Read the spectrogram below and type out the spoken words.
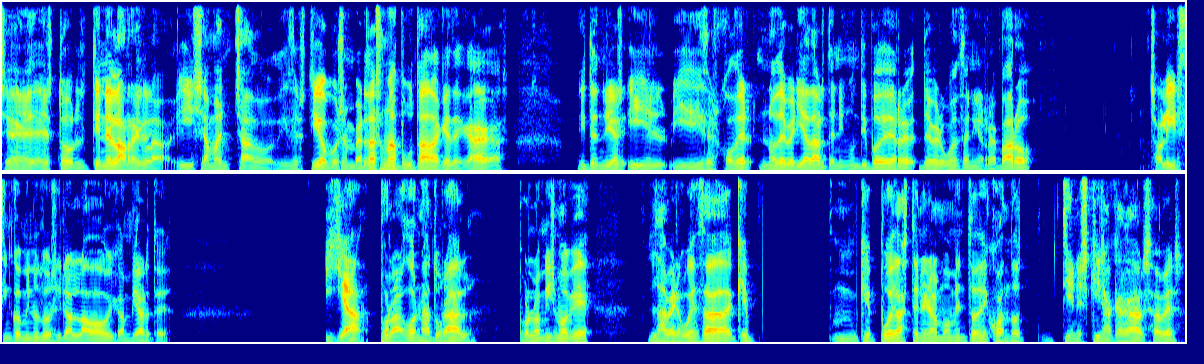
Se- esto, tiene la regla y se ha manchado. Dices, tío, pues en verdad es una putada que te cagas. Y tendrías, y, y dices, joder, no debería darte ningún tipo de, re- de vergüenza ni reparo. Salir cinco minutos, ir al lavabo y cambiarte. Y ya, por algo natural. Por lo mismo que la vergüenza que, mm, que puedas tener al momento de cuando tienes que ir a cagar, ¿sabes?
